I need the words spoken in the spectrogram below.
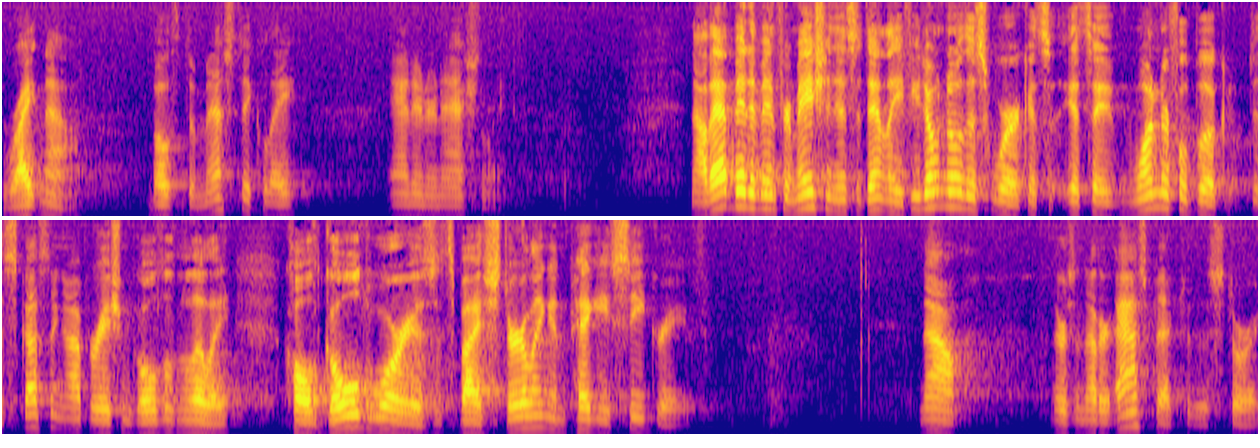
right now, both domestically and internationally. Now, that bit of information, incidentally, if you don't know this work, it's, it's a wonderful book discussing Operation Golden Lily called Gold Warriors. It's by Sterling and Peggy Seagrave. Now, there's another aspect to this story.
